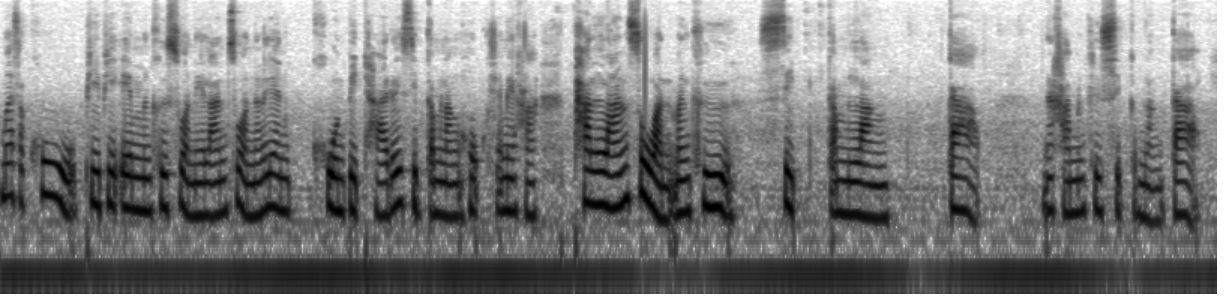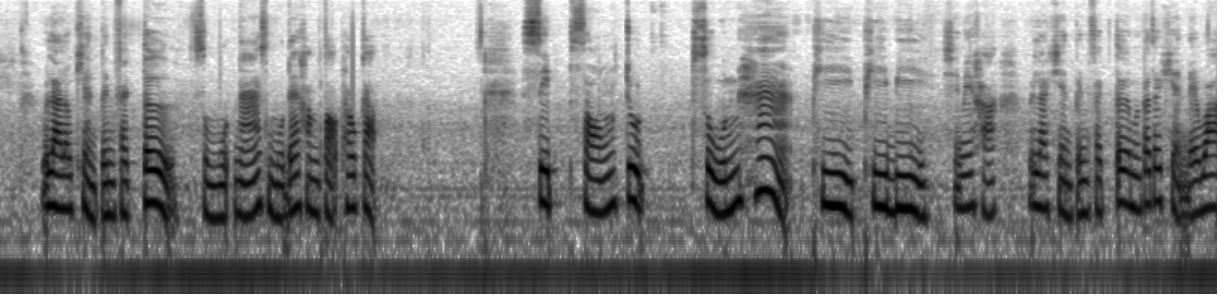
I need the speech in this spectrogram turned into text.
เมื่อสักครู่ ppm มันคือส่วนในล้านส่วนนักเรียนคูณปิดท้ายด้วย 10กำลัง 6 ใช่ไหมคะ พันล้านส่วนมันคือ 10 กำลัง 9 นะคะ มันคือ 10กำลัง 9 เวลาเราเขียนเป็นแฟกเตอร์สมมุตินะ สมมุติได้คำตอบเท่ากับ 12.05 p pb ใช่ไหมคะ เวลาเขียนเป็นแฟกเตอร์มันก็จะเขียนได้ว่า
